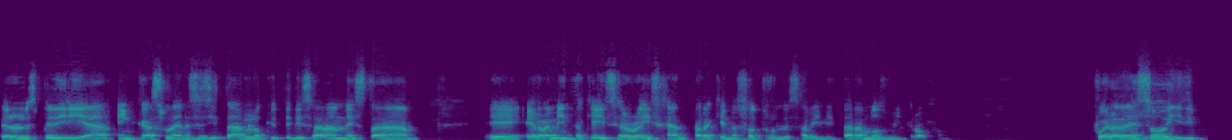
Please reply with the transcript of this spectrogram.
pero les pediría, en caso de necesitarlo, que utilizaran esta eh, herramienta que dice Raise Hand para que nosotros les habilitáramos micrófono. Fuera de eso y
